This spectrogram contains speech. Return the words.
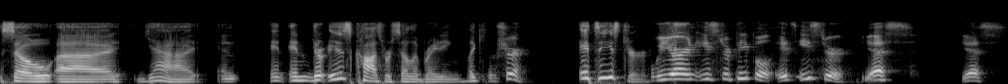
So uh, yeah, And and and there is cause for celebrating. Like for sure. it's Easter. We are an Easter people. It's Easter. Yes. Yes.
